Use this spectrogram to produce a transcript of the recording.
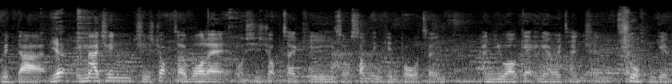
with that. Yep. Imagine she's dropped her wallet or she's dropped her keys or something important, and you are getting her attention so Sure. you can give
